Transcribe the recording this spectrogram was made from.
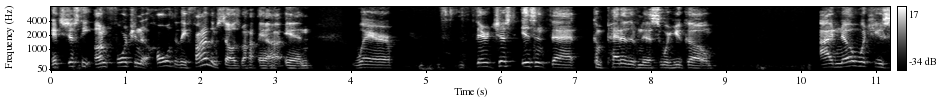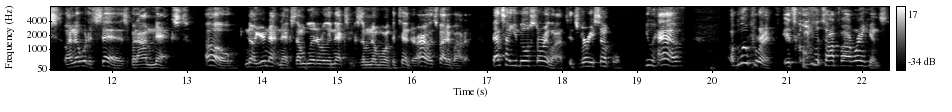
It's just the unfortunate hole that they find themselves behind, uh, in, where there just isn't that competitiveness where you go, I know what you, I know what it says, but I'm next. Oh no, you're not next. I'm literally next because I'm number one contender. All right, let's fight about it. That's how you build storylines. It's very simple. You have a blueprint. It's called the top five rankings.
